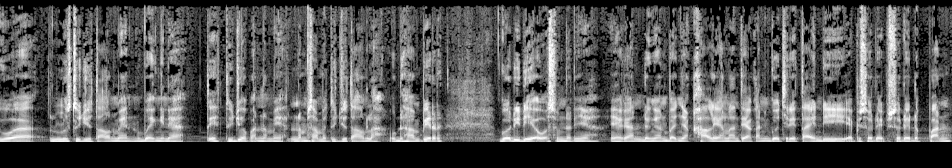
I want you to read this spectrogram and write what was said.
gue lulus 7 tahun men, bayangin ya. Eh 7 apa 6 ya? 6 sampai 7 tahun lah. Udah hampir gue di DO sebenarnya, ya kan? Dengan banyak hal yang nanti akan gue ceritain di episode-episode depan.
